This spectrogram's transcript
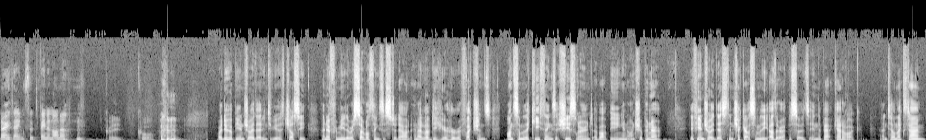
no, thanks. It's been an honor. Great. Cool. well, I do hope you enjoyed that interview with Chelsea. I know for me there were several things that stood out, and I'd love to hear her reflections on some of the key things that she's learned about being an entrepreneur. If you enjoyed this, then check out some of the other episodes in the back catalog. Until next time.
